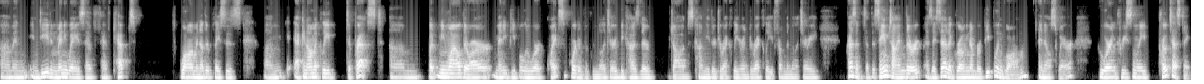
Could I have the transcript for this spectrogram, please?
Um, and indeed, in many ways, have have kept Guam and other places um, economically depressed. Um, but meanwhile, there are many people who are quite supportive of the military because their jobs come either directly or indirectly from the military presence. At the same time, there are, as I said, a growing number of people in Guam and elsewhere who are increasingly protesting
